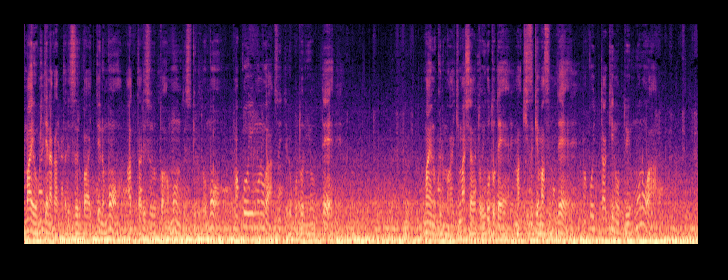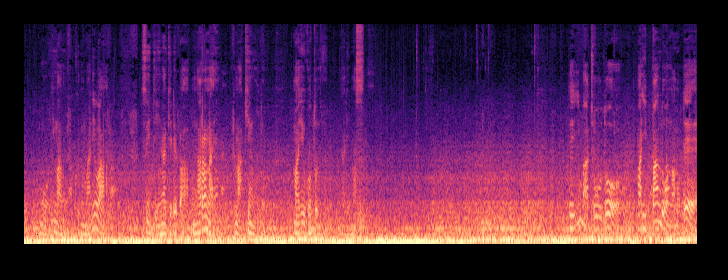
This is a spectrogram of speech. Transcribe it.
前を見てなかったりする場合っていうのもあったりするとは思うんですけれども、まあ、こういうものがついてることによって前の車が行きましたということで、まあ、気づけますので、まあ、こういった機能というものはもう今の車にはついていなければならない、まあ、機能と、まあ、いうことになります。で今ちょうど、まあ、一般道なので、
